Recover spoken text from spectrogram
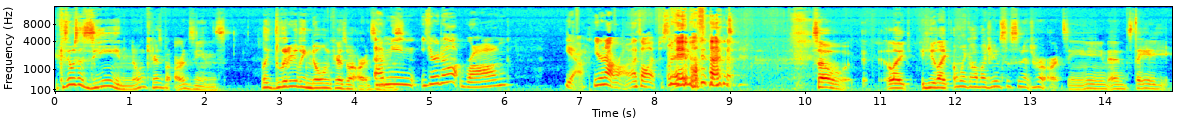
because it was a zine no one cares about art zines like literally no one cares about art zines I mean, you're not wrong. Yeah, you're not wrong. That's all I have to say about that. So, like, he like, oh my god, my dream is to submit to our art scene and stay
